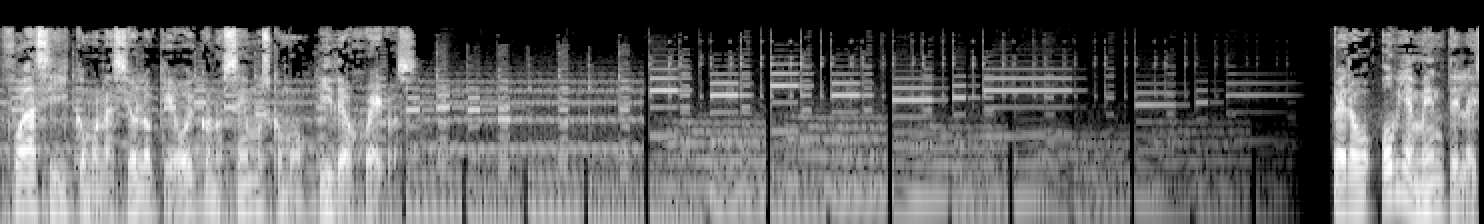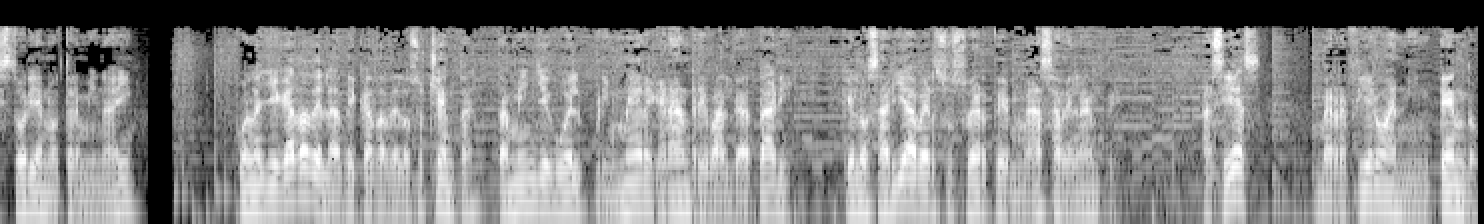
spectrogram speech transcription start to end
Fue así como nació lo que hoy conocemos como videojuegos. Pero obviamente la historia no termina ahí. Con la llegada de la década de los 80, también llegó el primer gran rival de Atari, que los haría ver su suerte más adelante. Así es, me refiero a Nintendo.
